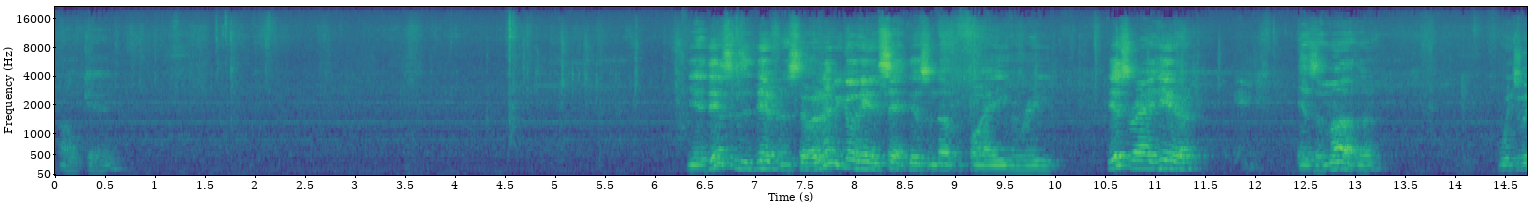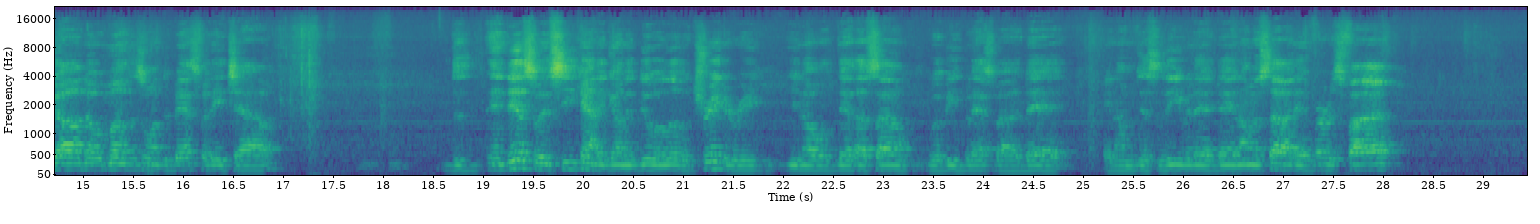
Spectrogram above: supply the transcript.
Okay. Yeah, this is a different story. Let me go ahead and set this one up before I even read. This right here is a mother, which we all know mothers want the best for their child. And this one, she kind of gonna do a little trickery, you know, that her son will be blessed by her dad. And I'm just leaving it at that. I'm gonna start at verse five.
